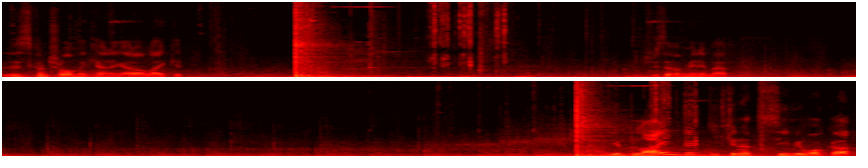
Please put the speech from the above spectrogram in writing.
This is control mechanic. I don't like it. Should just have a mini you blind, dude? You cannot see me walk up?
